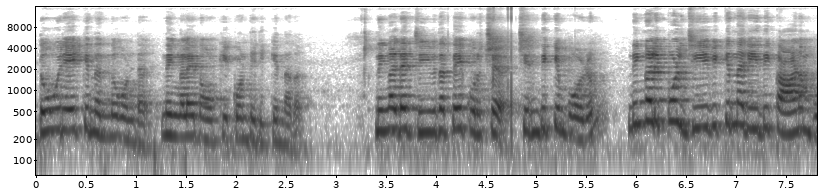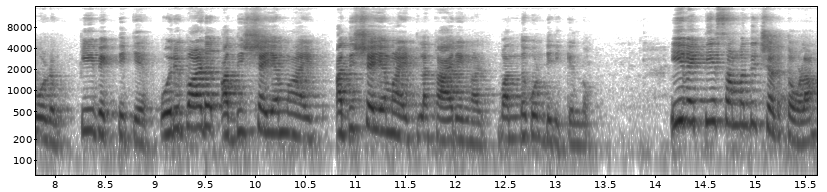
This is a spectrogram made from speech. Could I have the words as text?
ദൂരേക്ക് നിന്നുകൊണ്ട് നിങ്ങളെ നോക്കിക്കൊണ്ടിരിക്കുന്നത്. നിങ്ങളുടെ ജീവിതത്തെക്കുറിച്ച് ചിന്തിക്കുമ്പോഴും നിങ്ങളിപ്പോൾ ജീവിക്കുന്ന രീതി കാണുമ്പോഴും ഈ വ്യക്തിക്ക് ഒരുപാട് അതിശയമായി അതിശയമായിട്ടുള്ള കാര്യങ്ങൾ വന്നുകൊണ്ടിരിക്കുന്നു. ഈ വ്യക്തിയെ സംബന്ധിച്ചിടത്തോളം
